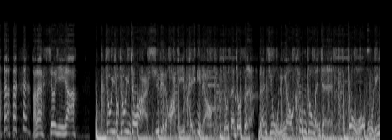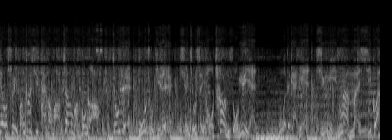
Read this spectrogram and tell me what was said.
好了，休息一下啊。周一、周一、周二系列的话题陪你聊。周三、周四南秦五零幺空中门诊。周五五零幺水房歌曲排行榜张榜公告。周日无主题日，全球室友畅所欲言。我的改变，请你慢慢习惯。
